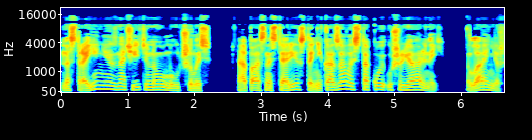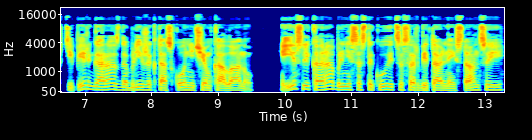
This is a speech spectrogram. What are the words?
настроение значительно улучшилось. Опасность ареста не казалась такой уж реальной. Лайнер теперь гораздо ближе к Тосконе, чем к Алану. Если корабль не состыкуется с орбитальной станцией,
